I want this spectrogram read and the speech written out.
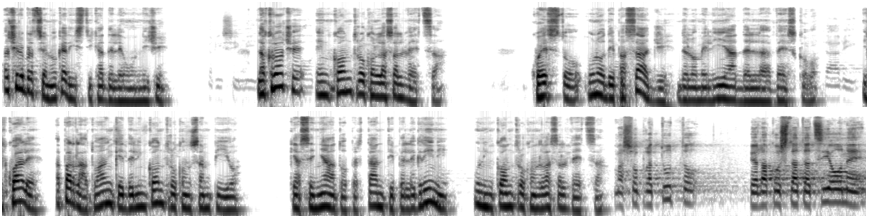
la celebrazione eucaristica delle undici. La croce è incontro con la salvezza. Questo uno dei passaggi dell'omelia del Vescovo, il quale ha parlato anche dell'incontro con San Pio, che ha segnato per tanti pellegrini un incontro con la salvezza. Ma soprattutto per la constatazione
